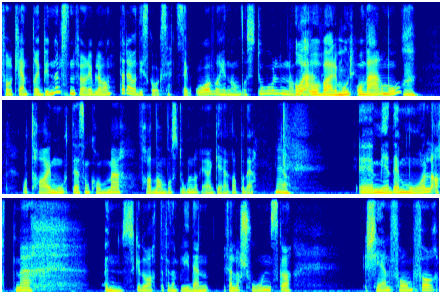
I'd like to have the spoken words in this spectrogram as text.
for klienter i begynnelsen før de blir vant til det, og de skal også sette seg over i den andre stolen. Og, og, være, og være mor. Og være mor. Mm. Og ta imot det som kommer fra den andre stolen, og reagere på det. Ja. Eh, med det mål at vi ønsker da at det f.eks. i den relasjonen skal skje en form for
